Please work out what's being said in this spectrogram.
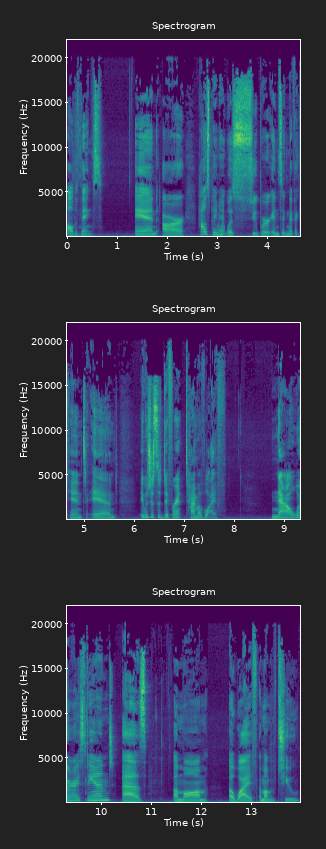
all the things and our house payment was super insignificant and it was just a different time of life. Now, where I stand as a mom, a wife, a mom of two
